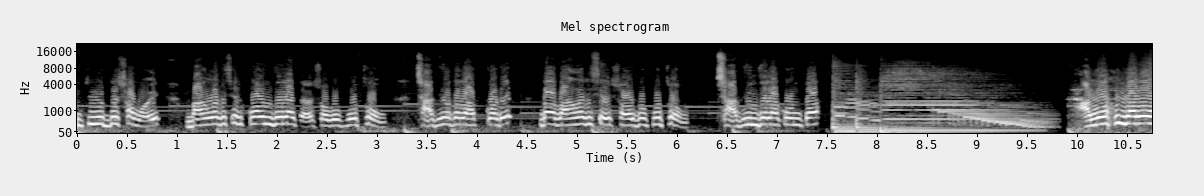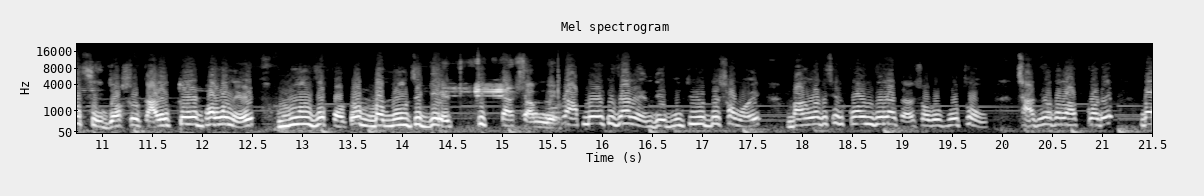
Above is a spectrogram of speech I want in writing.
মুক্তিযুদ্ধের সময় বাংলাদেশের কোন জেলাটা সর্বপ্রথম স্বাধীনতা লাভ করে বা বাংলাদেশের সর্বপ্রথম স্বাধীন জেলা কোনটা? আমি এখন দাঁড়িয়ে আছি যশোর কালেক্টরেট ভবনের মূল যে ফটক বা মূল যে গেট, ঠিক তার সামনে। আপনারা কি জানেন যে মুক্তিযুদ্ধের সময় বাংলাদেশের কোন জেলাটা সর্বপ্রথম স্বাধীনতা লাভ করে বা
